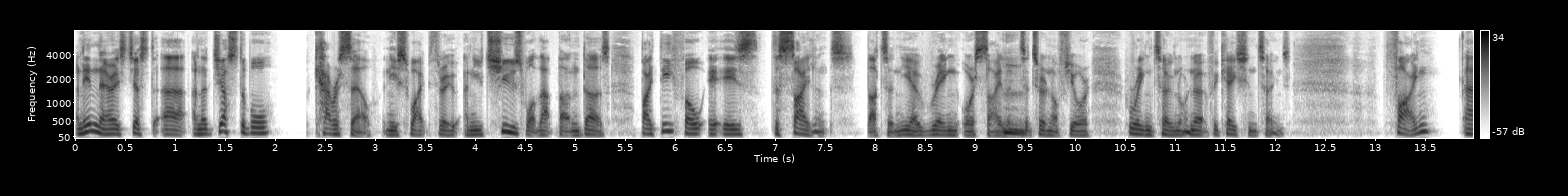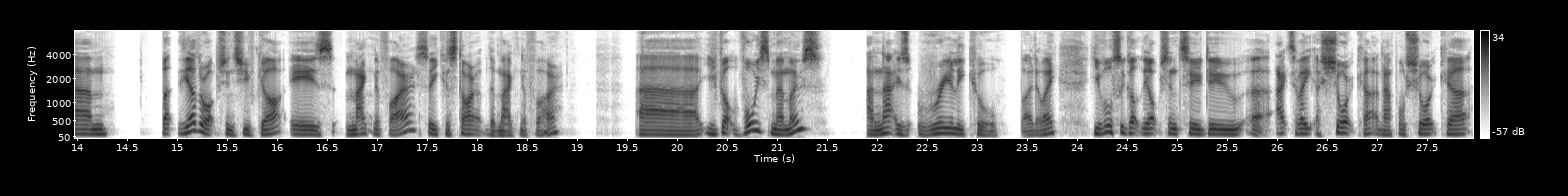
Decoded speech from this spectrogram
And in there is just uh, an adjustable carousel, and you swipe through and you choose what that button does. By default, it is the silence button, you know, ring or silent to turn off your ringtone or notification tones. Fine. Um, but the other options you've got is magnifier, so you can start up the magnifier. Uh, you've got voice memos, and that is really cool. By the way, you've also got the option to do uh, activate a shortcut, an Apple shortcut,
